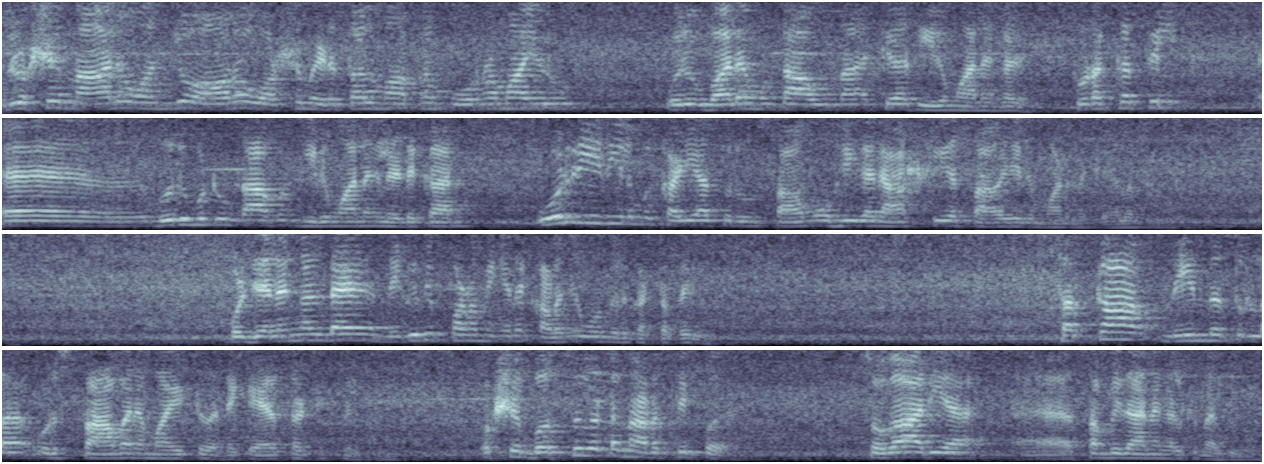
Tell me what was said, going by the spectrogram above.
ഒരുപക്ഷെ നാലോ അഞ്ചോ ആറോ വർഷം എടുത്താൽ മാത്രം പൂർണമായൊരു ഒരു ബലമുണ്ടാകുന്ന ചില തീരുമാനങ്ങൾ തുടക്കത്തിൽ ബുദ്ധിമുട്ടുണ്ടാകുന്ന തീരുമാനങ്ങൾ എടുക്കാൻ ഒരു രീതിയിലും കഴിയാത്തൊരു സാമൂഹിക രാഷ്ട്രീയ സാഹചര്യമാണ് ഇന്ന് കേരളത്തിൽ. അപ്പോൾ ജനങ്ങളുടെ നികുതി പണം ഇങ്ങനെ കളഞ്ഞു പോകുന്നൊരു ഘട്ടത്തിൽ സർക്കാർ നിയന്ത്രണത്തിലുള്ള ഒരു സ്ഥാപനമായിട്ട് തന്നെ K S R T C നിൽക്കുന്നു. പക്ഷേ ബസ്സുകളുടെ നടത്തിപ്പ് സ്വകാര്യ സംവിധാനങ്ങൾക്ക് നൽകുന്നു.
